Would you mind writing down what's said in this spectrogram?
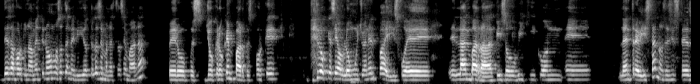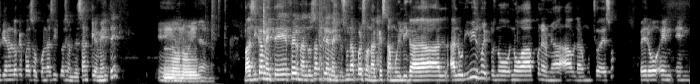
desafortunadamente no vamos a tener idiota la semana esta semana, pero pues yo creo que en parte es porque de lo que se habló mucho en el país fue de, eh, la embarrada que hizo Vicky con eh, la entrevista. No sé si ustedes vieron lo que pasó con la situación de San Clemente. Eh, No, no vi. Básicamente, Fernando San Clemente es una persona que está muy ligada al, al uribismo y pues no, no va a ponerme a, a hablar mucho de eso, pero en, en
